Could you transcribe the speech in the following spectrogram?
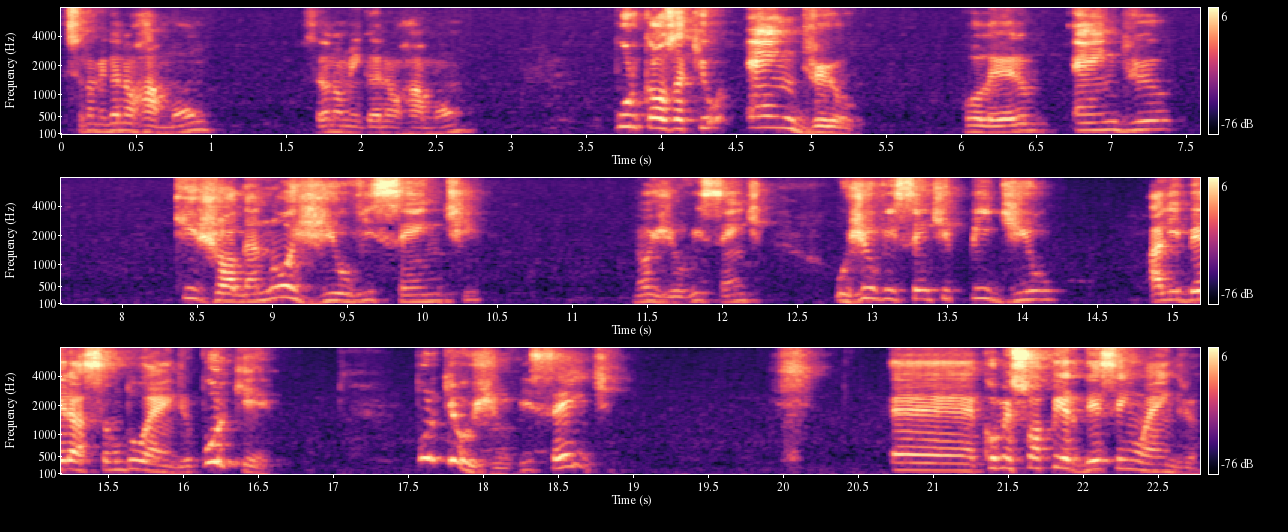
se eu não me engano é o Ramon, se eu não me engano é o Ramon, por causa que o Andrew, goleiro, Andrew, que joga no Gil Vicente, no Gil Vicente, o Gil Vicente pediu a liberação do Andrew. Por quê? Porque o Gil Vicente é, começou a perder sem o Andrew.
